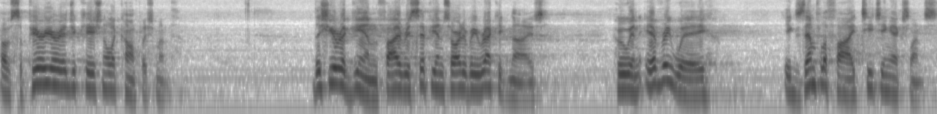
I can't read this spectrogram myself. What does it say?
of superior educational accomplishment. This year again, five recipients are to be recognized who in every way exemplify teaching excellence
